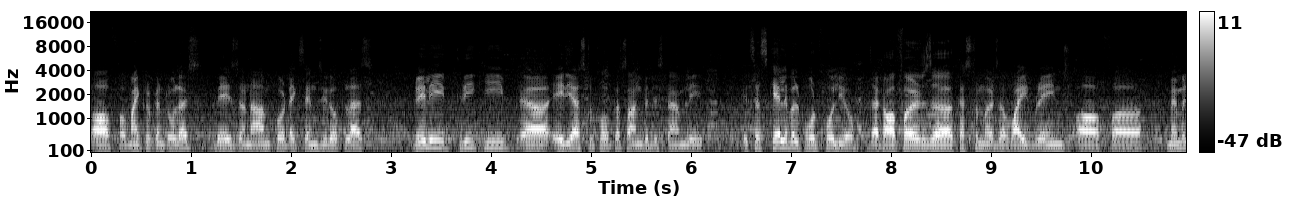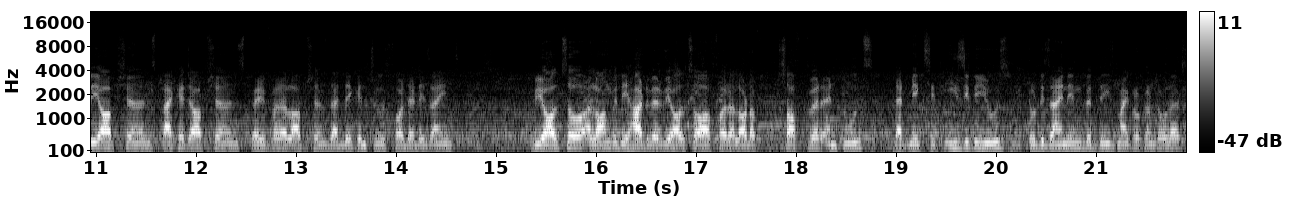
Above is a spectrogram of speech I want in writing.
of uh, microcontrollers based on ARM Cortex-M0 Plus. Really three key uh, areas to focus on with this family. It's a scalable portfolio that offers uh, customers a wide range of uh, memory options, package options, peripheral options that they can choose for their designs. We also, along with the hardware, we also offer a lot of software and tools that makes it easy to use to design in with these microcontrollers.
